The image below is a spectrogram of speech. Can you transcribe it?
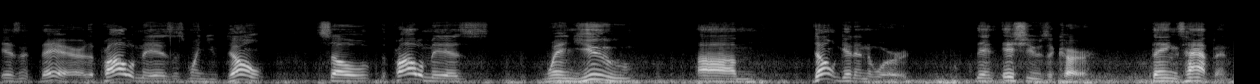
isn't there. The problem is, is when you don't. So the problem is when you um, don't get in the Word then issues occur. Things happen,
